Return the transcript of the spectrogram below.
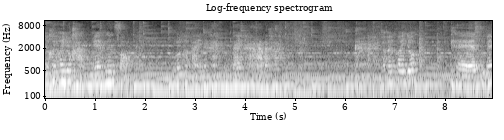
จะค่อยๆยกขาคุณแม่ขึ้นสองลดเข้าไปนะคะใต้ขานะคะแล้วค่อยๆยกแขนคุณแม่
